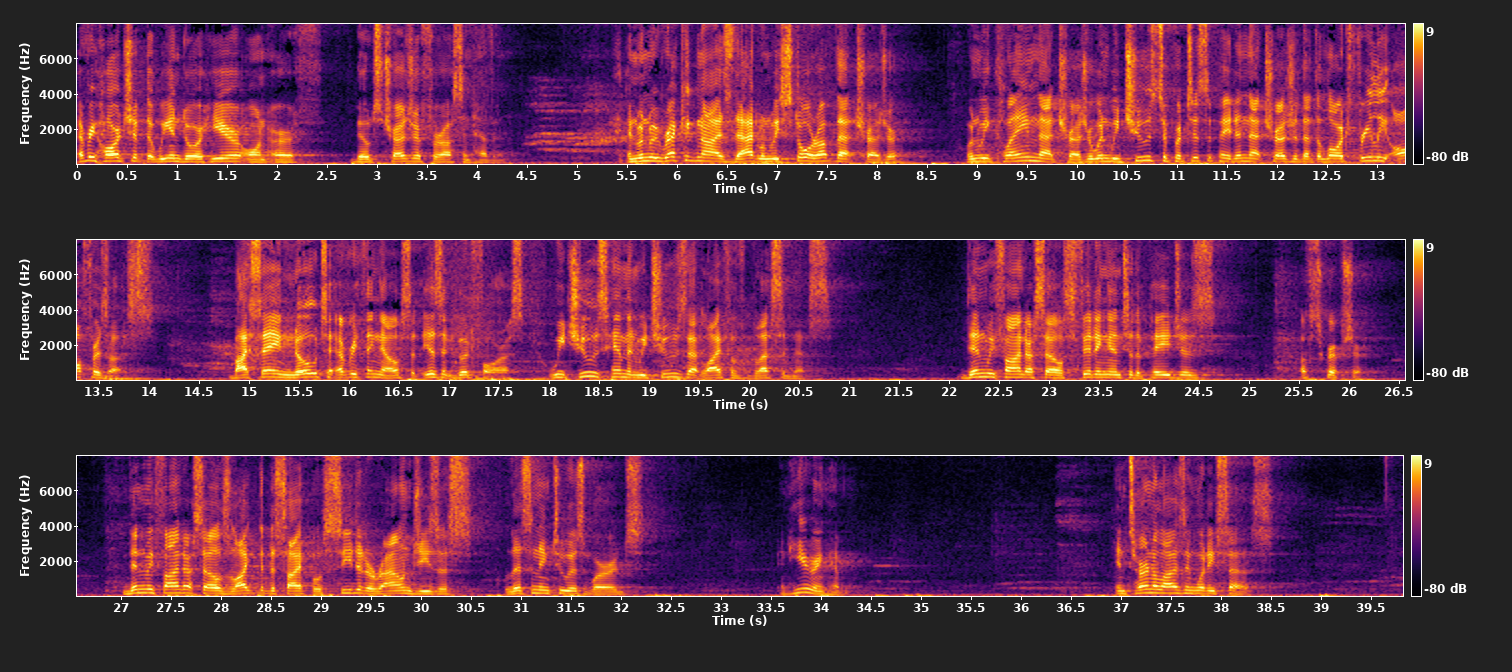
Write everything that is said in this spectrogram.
every hardship that we endure here on earth builds treasure for us in heaven. And when we recognize that, when we store up that treasure, when we claim that treasure, when we choose to participate in that treasure that the Lord freely offers us, by saying no to everything else that isn't good for us, we choose Him and we choose that life of blessedness. Then we find ourselves fitting into the pages of Scripture. Then we find ourselves like the disciples, seated around Jesus, listening to His words and hearing Him, internalizing what He says,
